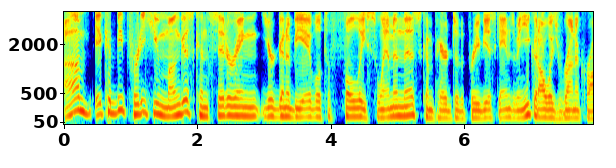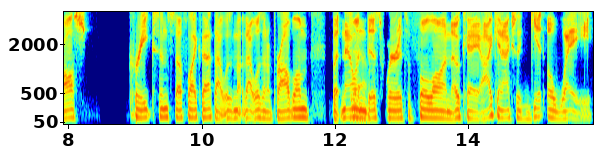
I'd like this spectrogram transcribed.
Um, it could be pretty humongous considering you're going to be able to fully swim in this compared to the previous games. I mean, you could always run across creeks and stuff like that. That was not that wasn't a problem. But now yeah. in this, where it's a full on, okay, I can actually get away.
